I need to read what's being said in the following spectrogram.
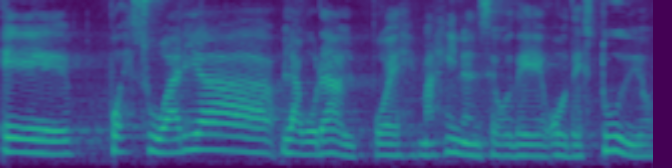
Eh, pues su área laboral, pues imagínense, o de, o de estudio,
